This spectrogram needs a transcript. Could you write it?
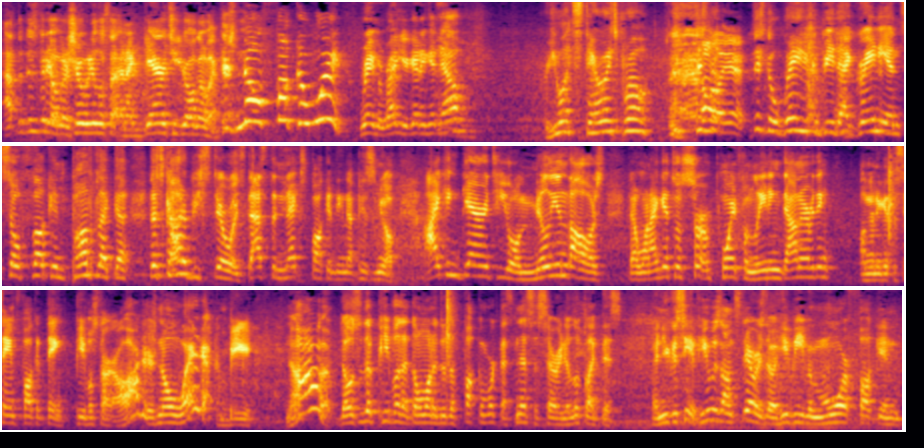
After this video, I'm gonna show you what he looks like, and I guarantee you're all gonna be like, "There's no fucking way." Raymond, right? You're getting it now. Are you on steroids, bro? There's oh, no, Oh, yeah. There's no way you could be that grainy and so fucking pumped like that. There's gotta be steroids. That's the next fucking thing that pisses me off. I can guarantee you a million dollars that when I get to a certain point from leaning down and everything, I'm gonna get the same fucking thing. People start, oh, there's no way that can be. No, those are the people that don't want to do the fucking work that's necessary to look like this. And you can see if he was on steroids though, he'd be even more fucking.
